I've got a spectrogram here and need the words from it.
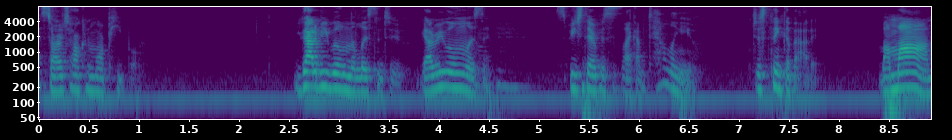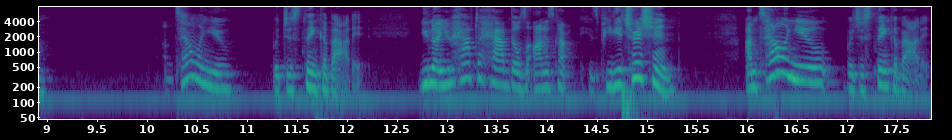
I started talking to more people. You got to be willing to listen to. You got to be willing to listen. Mm-hmm. Speech therapist is like i'm telling you just think about it. My mom i'm telling you but just think about it. You know you have to have those honest con- his pediatrician. I'm telling you but just think about it.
